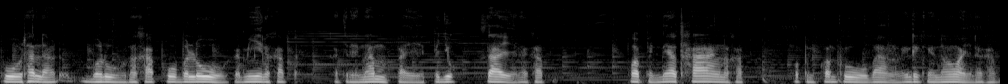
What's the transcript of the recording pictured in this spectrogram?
ผู้ท่านดาบรูนะครับ ผู้บรูก็มีนะครับ ก็จะได้นำไปประยุกต์ใช้นะครับเพราะเป็นแนวทางนะครับเพราะเป็นความรู้บ้างเล็กๆน้อยๆนะครับ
